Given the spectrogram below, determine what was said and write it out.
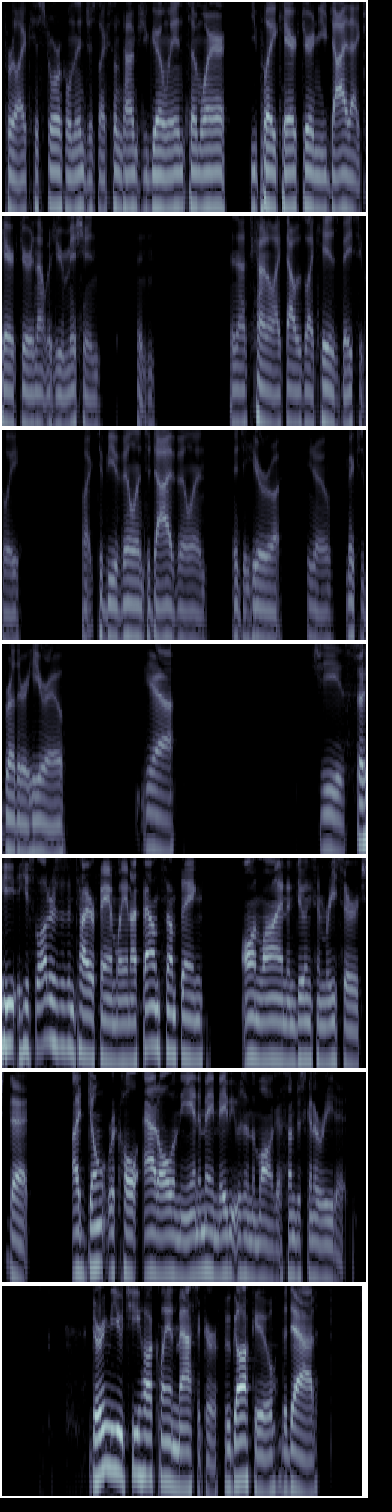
for like historical ninjas, like sometimes you go in somewhere, you play a character, and you die that character, and that was your mission, and and that's kind of like that was like his basically, like to be a villain, to die a villain, and to hero, you know, make his brother a hero. Yeah. Jeez. So he he slaughters his entire family, and I found something online and doing some research that I don't recall at all in the anime. Maybe it was in the manga, so I'm just gonna read it. During the Uchiha clan massacre, Fugaku, the dad,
